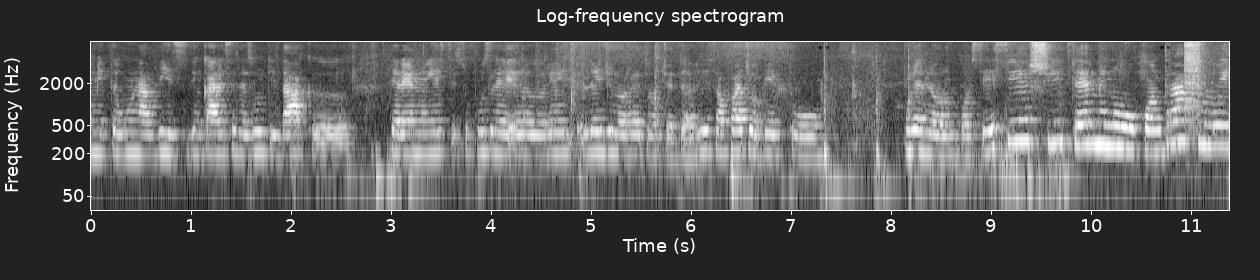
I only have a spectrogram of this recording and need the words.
emită un aviz din care să rezulte dacă terenul este supus le- re- legilor retrocedării sau face obiectul punerilor în posesie și termenul contractului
